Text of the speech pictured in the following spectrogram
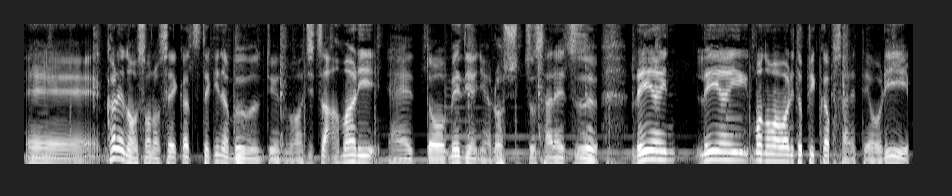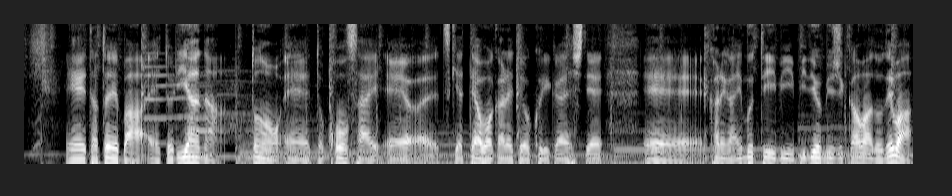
えー彼のその生活的な部分っていうのは実はあまり、えー、とメディアには露出されず恋愛恋愛ものは割とピックアップされており、えー例えば、えー、とリアナとの、えー、と交際、えー付き合っては別れてを繰り返して、えー彼が MTV ビデオミュージックアワードでは、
